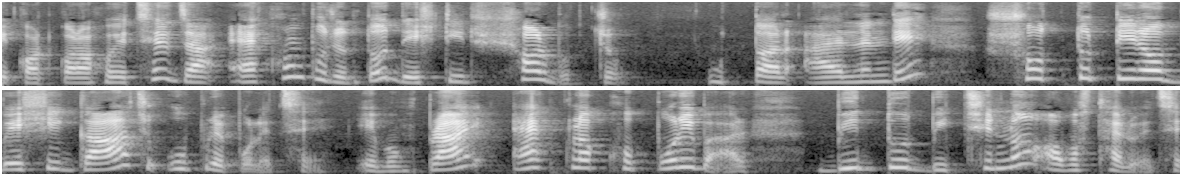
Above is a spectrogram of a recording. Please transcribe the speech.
রেকর্ড করা হয়েছে, যা এখন পর্যন্ত দেশটির সর্বোচ্চ। উত্তর আয়ারল্যান্ডে সত্তরটিরও বেশি গাছ উপড়ে পড়েছে এবং প্রায় এক লক্ষ পরিবার বিদ্যুৎ বিচ্ছিন্ন অবস্থায় রয়েছে।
